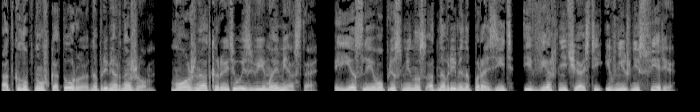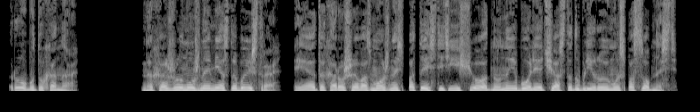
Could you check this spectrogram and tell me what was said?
отколупнув которую, например, ножом, можно открыть уязвимое место. И если его плюс-минус одновременно поразить и в верхней части, и в нижней сфере, роботу хана. Нахожу нужное место быстро, и это хорошая возможность потестить еще одну наиболее часто дублируемую способность.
